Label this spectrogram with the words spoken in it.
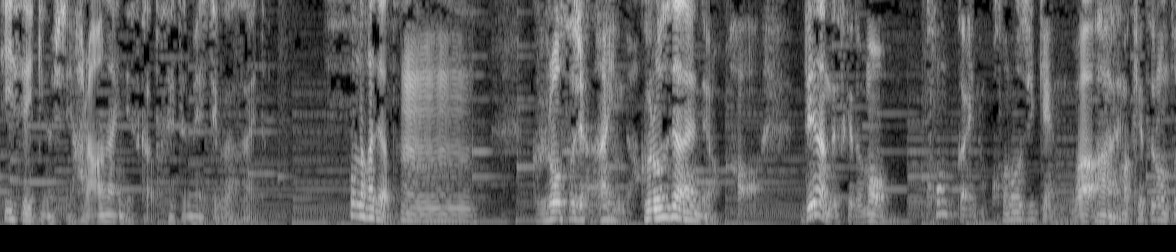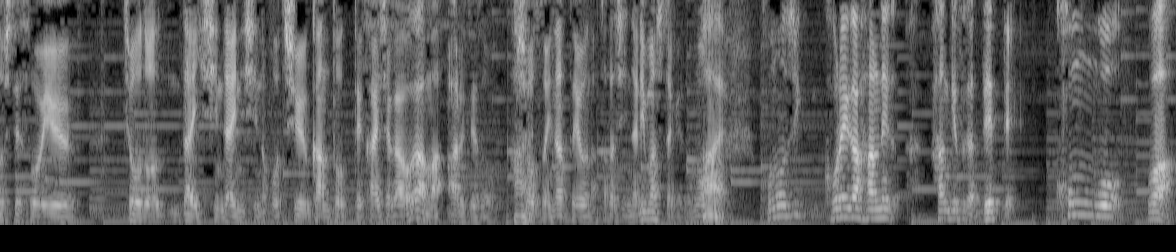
非正規の人に払わないんですかと説明してくださいと。こんな感じだったんです。ん。グロスじゃないんだ。グロースじゃないんだよ。はあ、でなんですけども、今回のこの事件は、はいまあ、結論としてそういう、ちょうど第一審、第二審のこう中間取って会社側が、まあ、ある程度はい勝訴になったような形になりましたけども、はい。このじ、これが判例判決が出て、今後は、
